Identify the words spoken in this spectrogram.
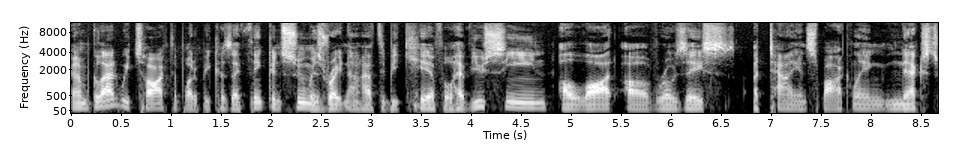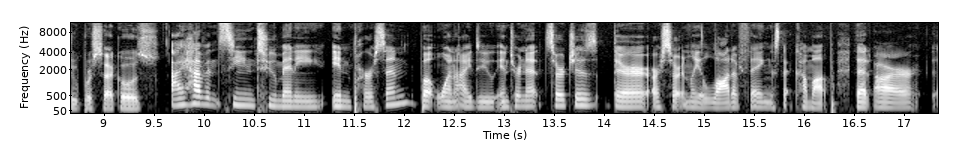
I'm glad we talked about it because I think consumers right now have to be careful. Have you seen a lot of rosé s- Italian sparkling next to proseccos? I haven't seen too many in person, but when I do internet searches, there are certainly a lot of things that come up that are, uh,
